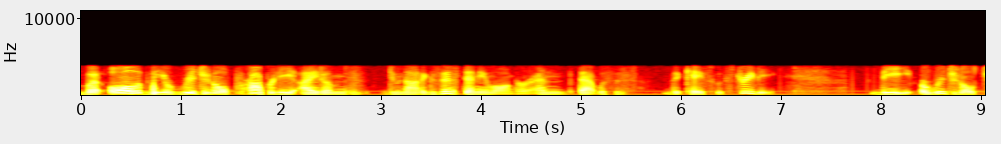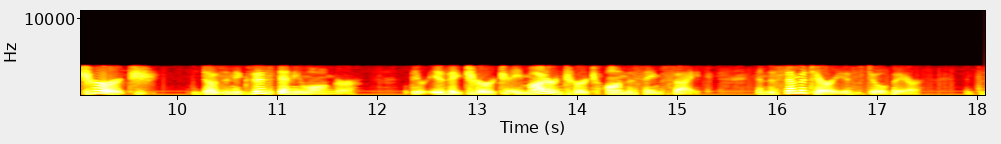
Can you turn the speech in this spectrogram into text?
but all of the original property items do not exist any longer, and that was the, case with Strieby. The original church doesn't exist any longer. There is a church, a modern church, on the same site, and the cemetery is still there. The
